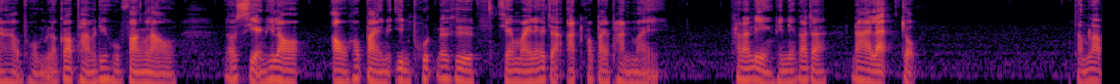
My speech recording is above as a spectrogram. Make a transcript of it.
นะครับผมแล้วก็ผ่านมาที่หูฟังเรา แล้วเสียงที่เราเอาเข้าไปในอินพุตก็คือเสียงไมค์เนี่ยก็จะอัดเข้าไปผ่านไมค์เท่านั้นเองทีนี้ก็จะได้และจบสำหรับ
